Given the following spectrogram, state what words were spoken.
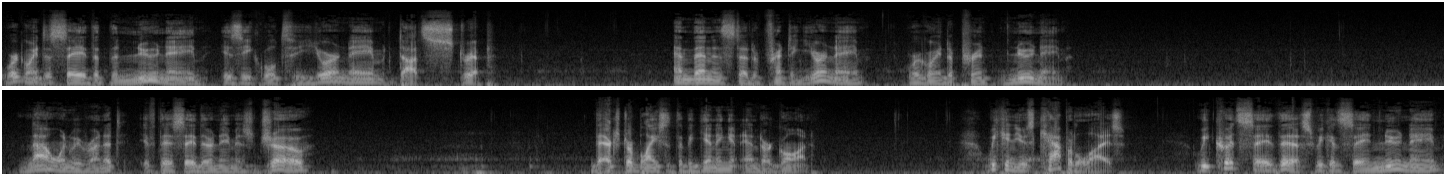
We're going to say that the new name is equal to your name dot strip. And then instead of printing your name, we're going to print new name. Now when we run it, if they say their name is Joe, the extra blanks at the beginning and end are gone. We can use capitalize. We could say this. We could say new name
